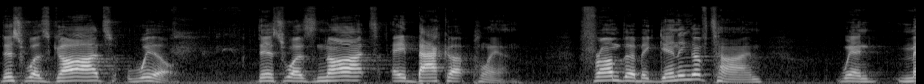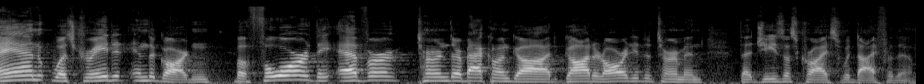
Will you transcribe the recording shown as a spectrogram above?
This was God's will. This was not a backup plan. From the beginning of time, when man was created in the garden, before they ever turned their back on God, God had already determined that Jesus Christ would die for them.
